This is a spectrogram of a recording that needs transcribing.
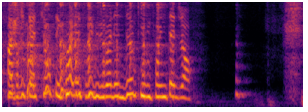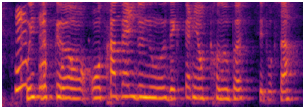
fabrication, c'est quoi le truc? Je vois les deux qui me font une tête genre. Oui, c'est parce qu'on on se rappelle de nos expériences chronopost, c'est pour ça.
